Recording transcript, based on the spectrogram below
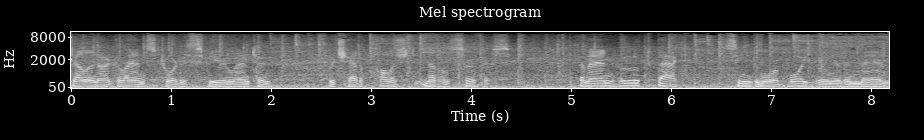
Dalinar glanced toward a sphere lantern, which had a polished metal surface. The man who looked back seemed more voidbringer than man.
